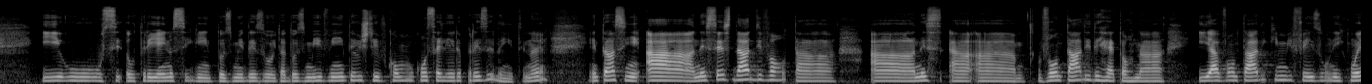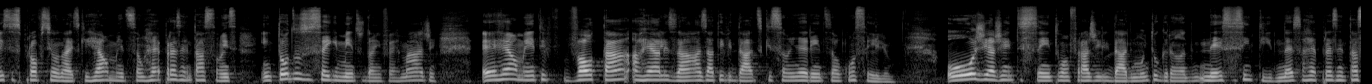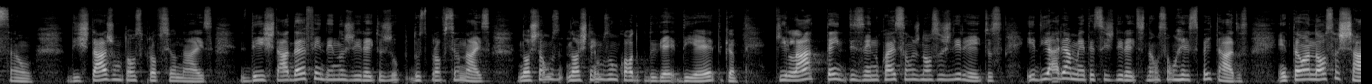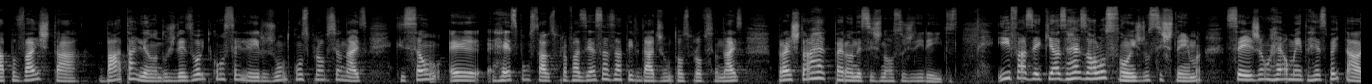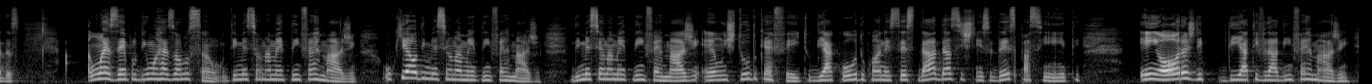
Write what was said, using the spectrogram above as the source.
e o, o triênio seguinte, 2018 a 2020, eu estive como conselheira presidente, né? Então, assim, a necessidade de voltar, a, a, a vontade de retornar e a vontade que me fez unir com esses profissionais que realmente são representações em todos os segmentos da enfermagem é realmente voltar a realizar as atividades que são inerentes ao conselho. Hoje a gente sente uma fragilidade muito grande nesse sentido, nessa representação, de estar junto aos profissionais, de estar defendendo os direitos do, dos profissionais. Nós, estamos, nós temos um código de, de ética que lá tem dizendo quais são os nossos direitos e diariamente esses direitos não são respeitados. Então a nossa chapa vai estar batalhando, os 18 conselheiros, junto com os profissionais que são é, responsáveis para fazer essas atividades junto aos profissionais, para estar recuperando esses nossos direitos e fazer que as resoluções do sistema sejam realmente respeitadas um exemplo de uma resolução, dimensionamento de enfermagem. O que é o dimensionamento de enfermagem? Dimensionamento de enfermagem é um estudo que é feito de acordo com a necessidade da assistência desse paciente em horas de, de atividade de enfermagem.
